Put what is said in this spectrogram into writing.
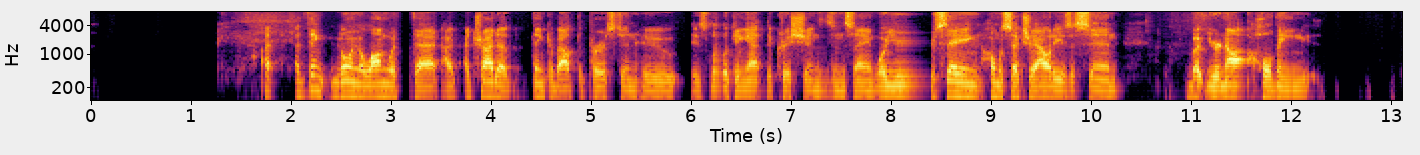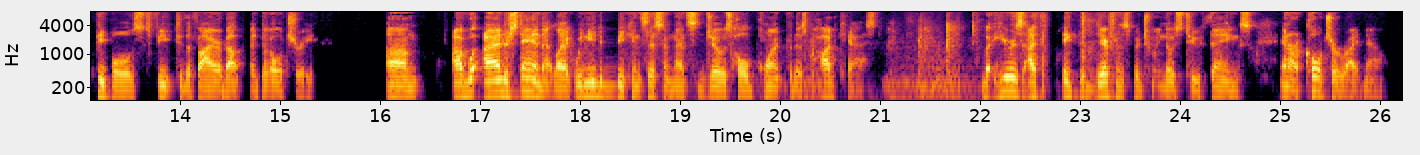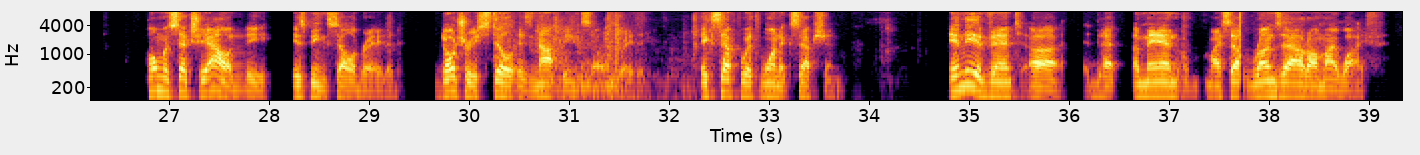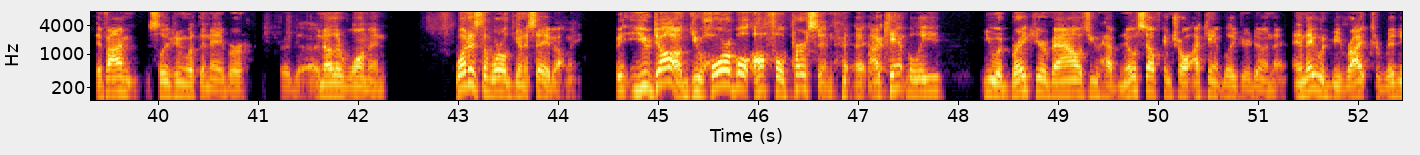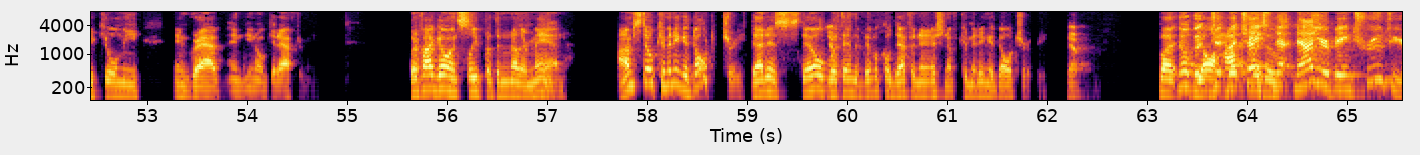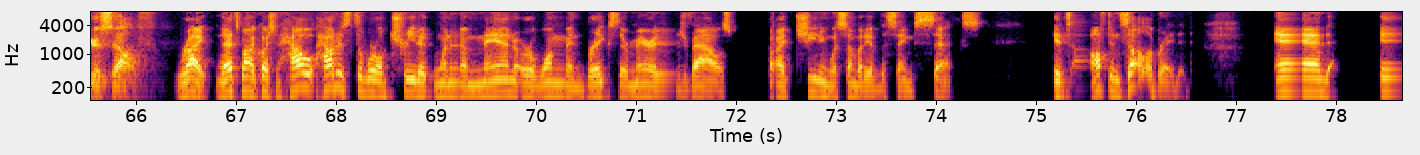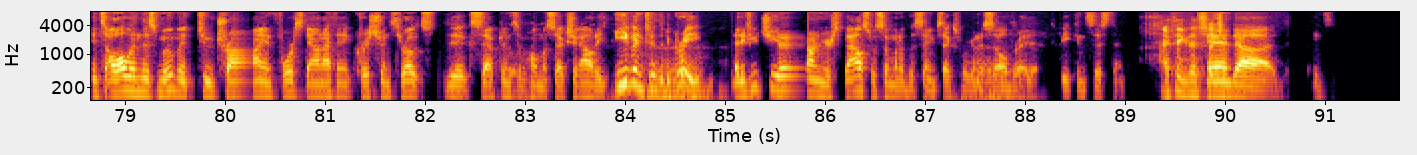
I, I think going along with that, I, I, try to think about the person who is looking at the Christians and saying, "Well, you're saying homosexuality is a sin, but you're not holding people's feet to the fire about adultery. Um, I, w- I understand that. Like, we need to be consistent. That's Joe's whole point for this podcast. But here's, I think, the difference between those two things in our culture right now. Homosexuality is being celebrated. Adultery still is not being celebrated, except with one exception. In the event uh, that a man, myself, runs out on my wife if I'm sleeping with a neighbor or another woman, what is the world going to say about me? You dog, you horrible, awful person. I can't believe you would break your vows. You have no self control. I can't believe you're doing that. And they would be right to ridicule me and grab and, you know, get after me. But if I go and sleep with another man, I'm still committing adultery. That is still yep. within the biblical definition of committing adultery. Yep. But no, but, but Chase, those... now you're being true to yourself. Right. That's my question. How how does the world treat it when a man or a woman breaks their marriage vows by cheating with somebody of the same sex? It's often celebrated. And it's all in this movement to try and force down, I think, Christians' throats the acceptance of homosexuality, even to the degree that if you cheat on your spouse with someone of the same sex, we're going to celebrate it, be consistent. I think that's such and a, uh, it's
